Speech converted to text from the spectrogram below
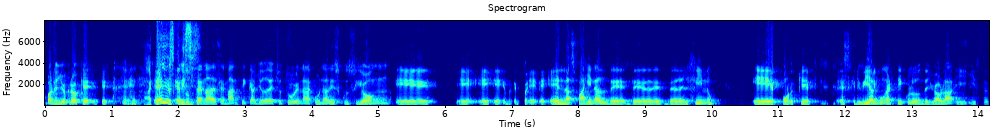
bueno, yo creo que, es, un tema de semántica. Yo de hecho tuve una, una discusión eh, eh, eh, en las páginas de, de, Delfino, porque escribí algún artículo donde yo hablaba, y, y estoy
